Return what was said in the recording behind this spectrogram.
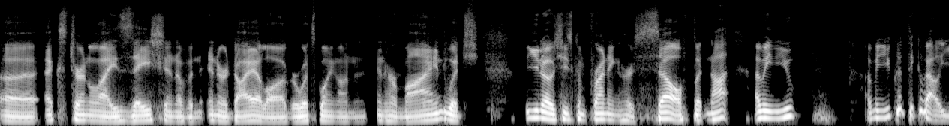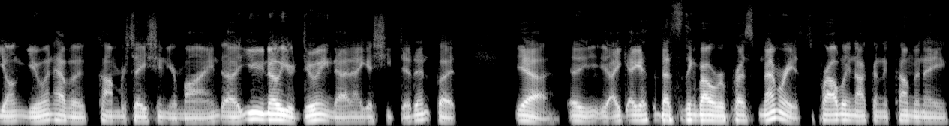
uh, externalization of an inner dialogue or what's going on in, in her mind, which, you know, she's confronting herself, but not. I mean, you. I mean, you could think about young you and have a conversation in your mind. Uh, you know, you're doing that. And I guess she didn't, but yeah, uh, I, I guess that's the thing about repressed memory. It's probably not going to come in a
